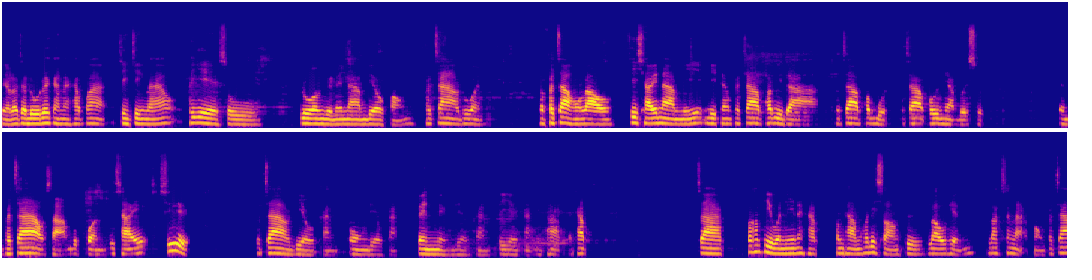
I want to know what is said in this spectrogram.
เดี๋ยวเราจะดูด้วยกันนะครับว่าจริง ๆ แล้วพระเยซูรวมอยู่ในนามเดียวของพระเจ้าด้วย แล้วพระเจ้าของเราที่ใช้นามนี้มีทั้งพระเจ้าพระบิดา พระเจ้าพระบุตร พระเจ้าพระวิญญาณบริสุทธิ์เป็นพระเจ้าสามบุคคลที่ใช้ชื่อพระเจ้าเดียวกัน องค์เดียวกัน เป็นหนึ่งเดียวกันตีเอกานิภาพนะครับ จากพระคัมภีร์วันนี้นะครับคำถามข้อที่สองคือเราเห็นลักษณะของพระเจ้า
